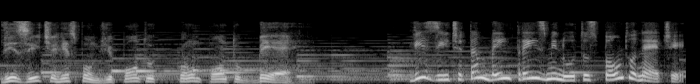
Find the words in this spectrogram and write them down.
Visite respondi.com.br. Visite também 3minutos.net.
